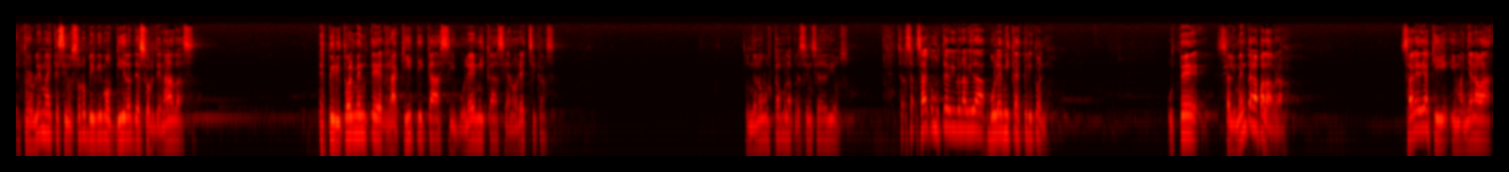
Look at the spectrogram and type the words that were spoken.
El problema es que si nosotros vivimos vidas desordenadas, espiritualmente raquíticas y bulémicas y anoréxicas, donde no buscamos la presencia de Dios. ¿Sabe cómo usted vive una vida bulémica espiritual? Usted se alimenta de la palabra, sale de aquí y mañana va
